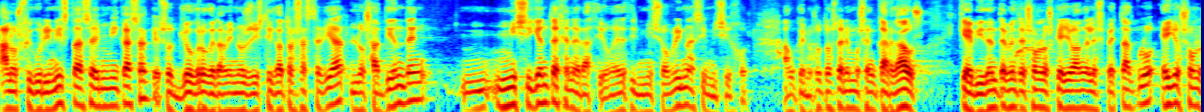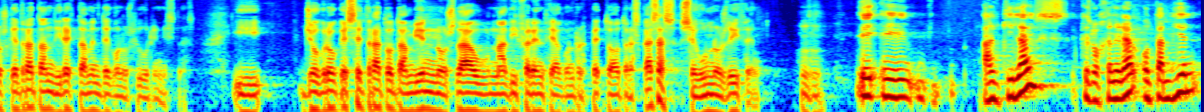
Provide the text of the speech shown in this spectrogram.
a los figurinistas en mi casa, que eso yo creo que también nos distingue a otras sastrerías, los atienden mi siguiente generación, es decir, mis sobrinas y mis hijos. Aunque nosotros tenemos encargados, que evidentemente son los que llevan el espectáculo, ellos son los que tratan directamente con los figurinistas. Y yo creo que ese trato también nos da una diferencia con respecto a otras casas, según nos dicen. ¿Alquiláis, que es lo general, o también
